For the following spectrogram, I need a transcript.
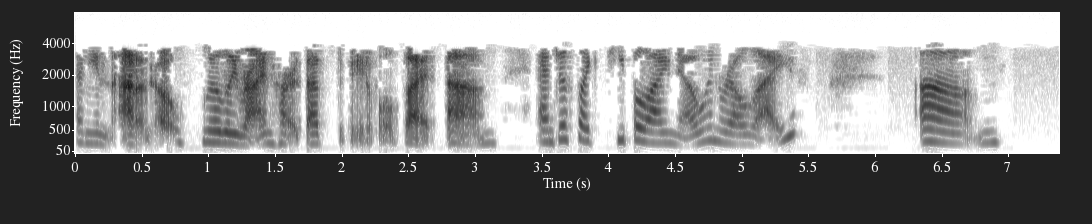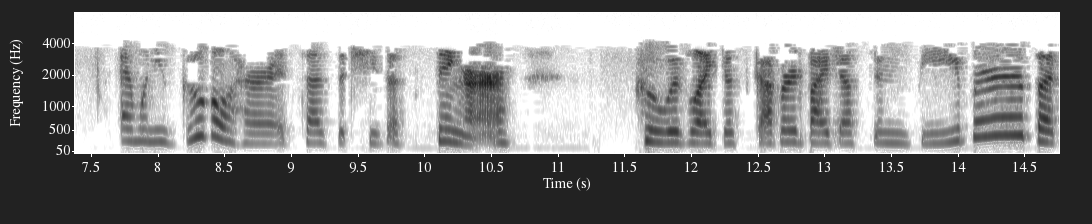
I mean, I don't know, Lili Reinhart. That's debatable, but um, and just like people I know in real life. Um, and when you Google her, it says that she's a singer who was like discovered by Justin Bieber, but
